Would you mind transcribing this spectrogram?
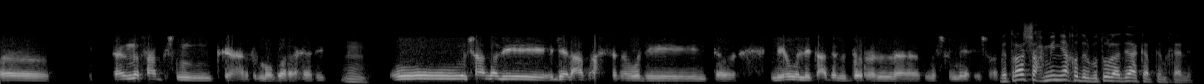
آه، أنا نصعب باش نتكهن في المباراة هذه. وإن شاء الله اللي اللي يلعب أحسن هو اللي اللي هو اللي يتعادل الدور النصف النهائي إن شاء الله بترشح مين ياخد البطولة دي يا كابتن خالد؟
